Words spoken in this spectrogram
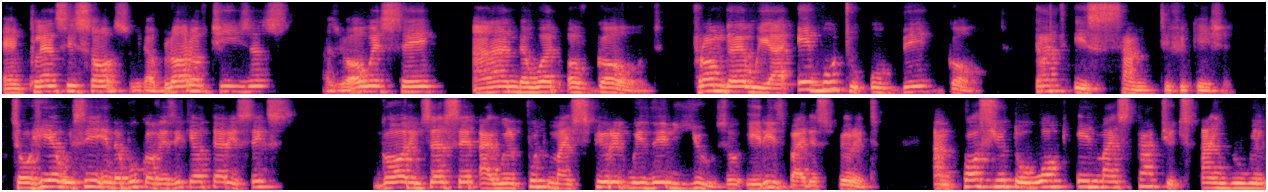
and cleanses us with the blood of Jesus, as we always say, and the word of God. From there, we are able to obey God. That is sanctification. So here we see in the book of Ezekiel 36, God himself said, I will put my spirit within you. So it is by the spirit and cause you to walk in my statutes and you will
